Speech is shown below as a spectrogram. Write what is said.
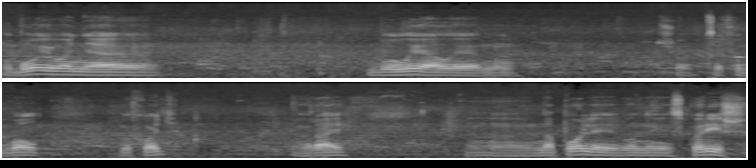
побоювання були, але ну, що, це футбол. Виходь, грай. Е, На полі вони скоріш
